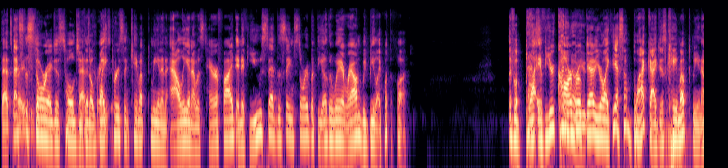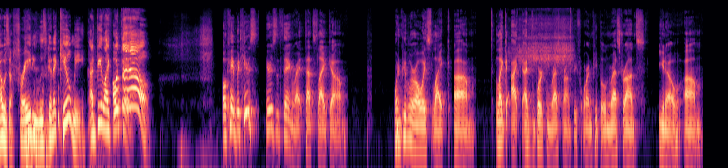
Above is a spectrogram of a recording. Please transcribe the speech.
That's That's crazy, the story I just told you That's that a crazy. white person came up to me in an alley and I was terrified. And if you said the same story but the other way around, we'd be like, what the fuck? If a black, That's- if your car know, broke you- down and you're like, yeah, some black guy just came up to me and I was afraid he was gonna kill me, I'd be like, what the hell? Okay, but here's here's the thing, right? That's like um when people are always like um like I, I've worked in restaurants before and people in restaurants, you know, um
